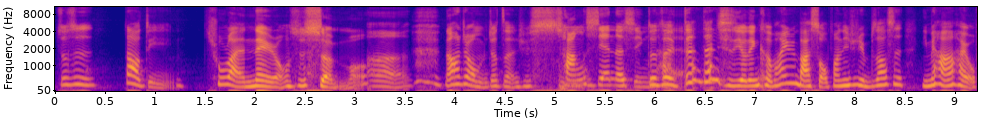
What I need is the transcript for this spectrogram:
就是到底。出来的内容是什么？嗯，然后就我们就只能去尝鲜的心态，对对，但但其实有点可怕，因为把手放进去，你不知道是里面好像还有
